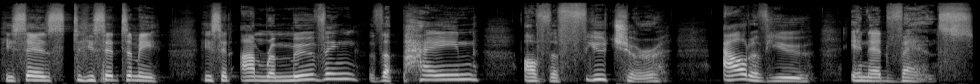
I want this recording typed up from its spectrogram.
He says, he said to me, he said, I'm removing the pain of the future out of you in advance.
